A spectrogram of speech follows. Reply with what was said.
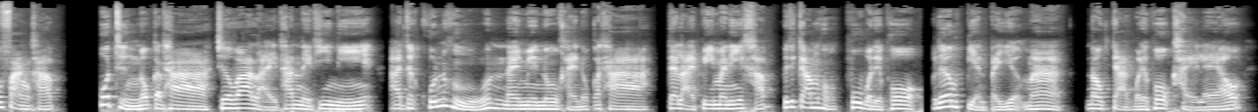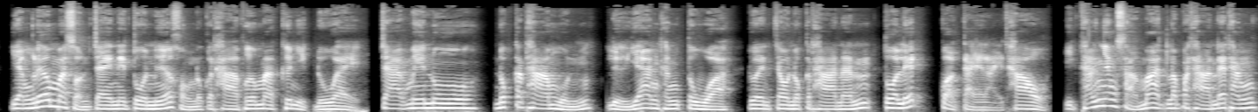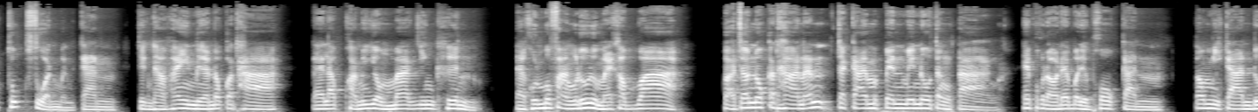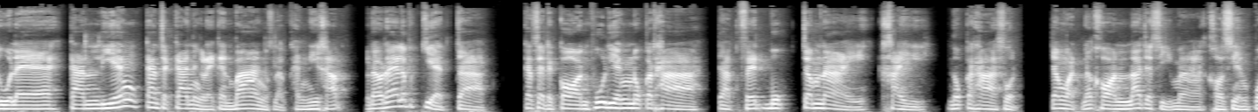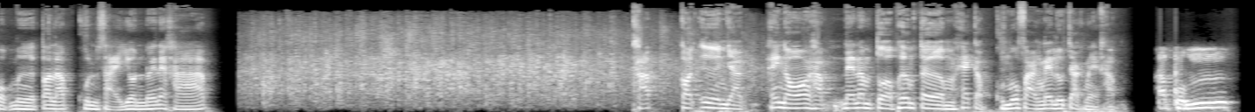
ผู้ฟังครับ พูดถึงนกกระทาเชื่อว่าหลายท่านในที่นี้ อาจจะคุ้นหูในเมนูไข่นกกระทา แต่หลายปีมานี้ครับ พฤติกรรมของผู้บริโภคเริ่มเปลี่ยนไปเยอะมาก นอกจากบริโภคไข่แล้ว ยังเริ่มมาสนใจในตัวเนื้อของนกกระทาเพิ่มมากขึ้นอีกด้วย จากเมนูนกกระทาหมุนหรือย่างทั้งตัวโดยเจ้านกกระทานั้น ตัวเล็กกว่าไก่หลายเท่า อีกทั้งยังสามารถรับประทานได้ทั้งทุกส่วนเหมือนกัน จึงทำให้เนื้อนกกระทา ได้รับความนิยมมากยิ่งขึ้น แต่คุณผู้ฟังรู้หรือไม่ครับว่ากว่าเจ้านกกระทานั้นจะกลายมาเป็นเมนูต่างๆ ให้พวกเราได้บริโภคกัน ต้องมีการดูแล การเลี้ยงการจัดการอย่างไรกันบ้างสำหรับครั้งนี้ครับ เราได้รับเกียรติจากเกษตรกรผู้เลี้ยงนกกระทาจาก Facebook จำหน่ายไข่นกกระทาสด จังหวัดนครราชสีมาขอเสียงปรบมือต้อนรับคุณสายยนต์ด้วยนะครับ ครับ ก่อนอื่นอยากให้น้องครับ แนะนำตัวเพิ่มเติมให้กับคุณผู้ฟังได้รู้จักหน่อยครับ ครับผม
